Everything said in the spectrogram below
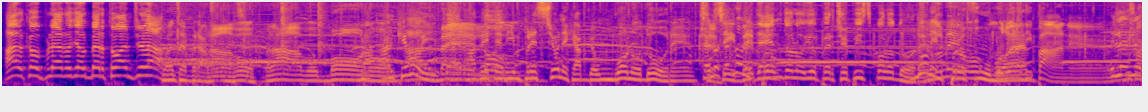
al compleanno di Alberto Angela. Quanto è bravo. Bravo, ragazzi. bravo, buono. Ma anche voi Alberto. avete l'impressione che abbia un buon odore? Cioè, Sì, lo sì, non il vedendolo io percepisco l'odore. Non il me è profumo, un odore eh. di pane. il- Non ho.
